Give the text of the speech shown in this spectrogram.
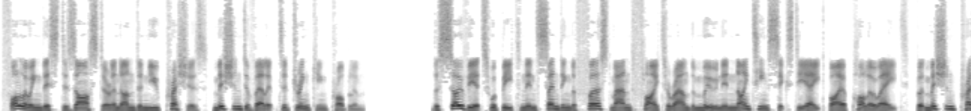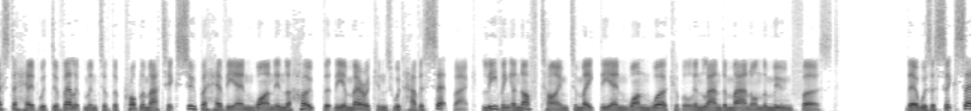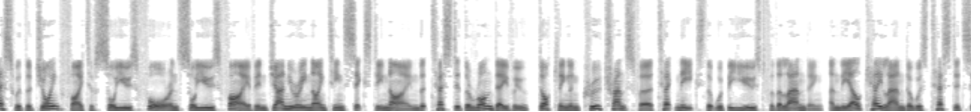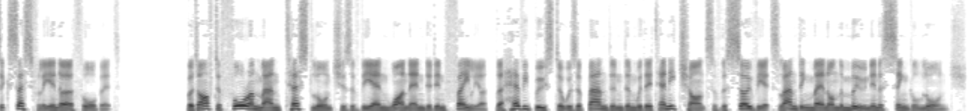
Following this disaster and under new pressures, Mishin developed a drinking problem. The Soviets were beaten in sending the first manned flight around the Moon in 1968 by Apollo 8, but Mishin pressed ahead with development of the problematic Super Heavy N-1 in the hope that the Americans would have a setback, leaving enough time to make the N-1 workable and land a man on the Moon first. There was a success with the joint flight of Soyuz 4 and Soyuz 5 in January 1969 that tested the rendezvous, docking and crew transfer techniques that would be used for the landing, and the LK lander was tested successfully in Earth orbit. But after four unmanned test launches of the N-1 ended in failure, the heavy booster was abandoned and with it any chance of the Soviets landing men on the Moon in a single launch.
